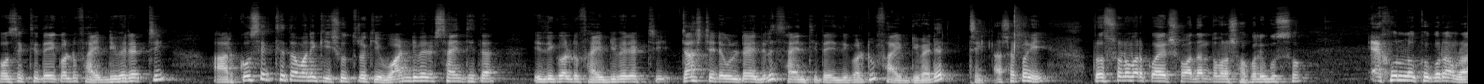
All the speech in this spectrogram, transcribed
cosec theta equal to five divided three আর কোসেক থেতা মানে কি, সূত্র কি one divided sine theta is equal to five divided three just এটা উল্টাই দিলে sine theta is equal to five divided three আশা করি প্রশ্ন নম্বর কয়ের সমাধান তোমরা সকলে বুঝছ? এখন লক্ষ্য করে আমরা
